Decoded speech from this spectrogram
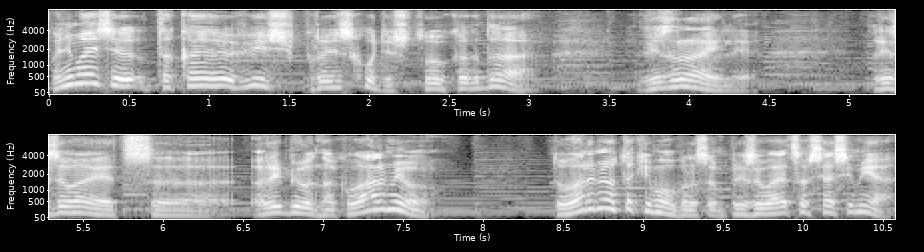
Понимаете, такая вещь происходит, что когда в Израиле призывается ребенок в армию, то в армию таким образом призывается вся семья.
